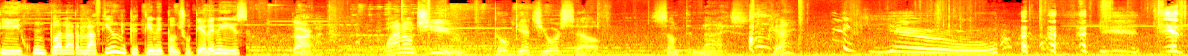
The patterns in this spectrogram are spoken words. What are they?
y junto a la relación que tiene con su tía Denise, Darling, why don't you go get yourself something nice, okay? Thank you. it's,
